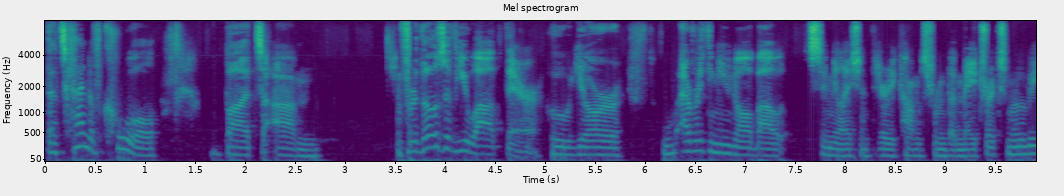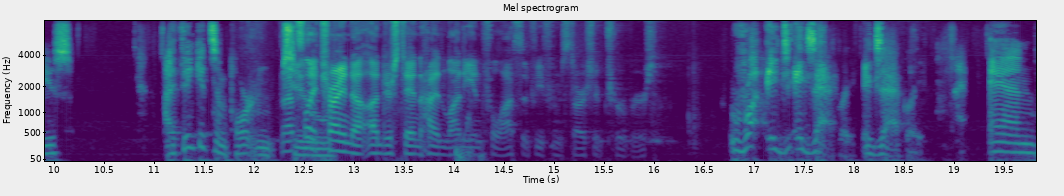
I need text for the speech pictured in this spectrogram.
that's kind of cool. But um, for those of you out there who your everything you know about simulation theory comes from the Matrix movies, I think it's important That's to like trying to understand Heinleinian philosophy from Starship Troopers. Right, ex- exactly, exactly. And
